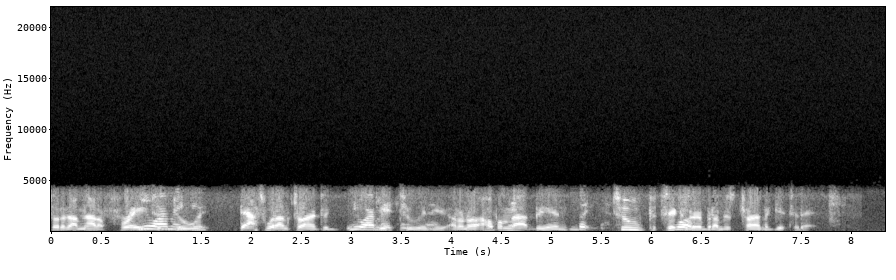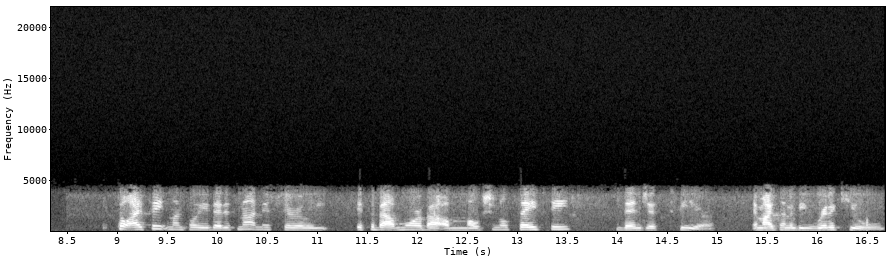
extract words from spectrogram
so that I'm not afraid You to do making- it? That's what I'm trying to get to in here. I don't know. I hope I'm not being But too particular, Well- but I'm just trying to get to that. So I think, Montoya, that it's not necessarily it's about more about emotional safety than just fear. Am I going to be ridiculed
